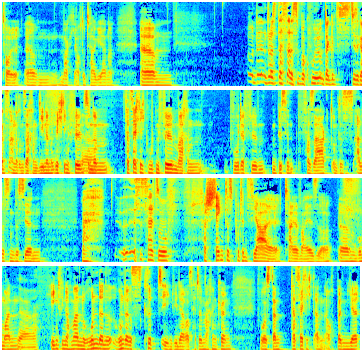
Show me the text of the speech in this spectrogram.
toll. Ähm, mag ich auch total gerne. Ähm, und das, das, ist alles super cool. Und da gibt es diese ganzen anderen Sachen, die einen richtigen Film ja. zu einem tatsächlich guten Film machen, wo der Film ein bisschen versagt und das ist alles ein bisschen. Ach, es ist halt so verschenktes Potenzial teilweise, ähm, wo man ja. irgendwie nochmal ein runder, runderes Skript irgendwie daraus hätte machen können, wo es dann tatsächlich dann auch bei mir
